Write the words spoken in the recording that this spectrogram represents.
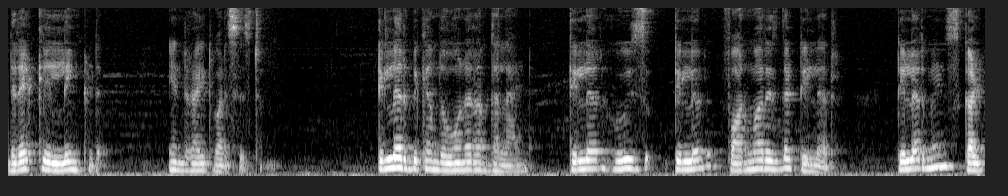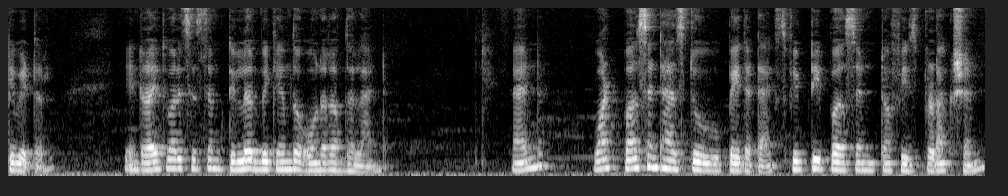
directly linked in Raitwari system. Tiller became the owner of the land. Tiller, who is tiller? Farmer is the tiller. Tiller means cultivator. In Raitwari system, tiller became the owner of the land. And what percent has to pay the tax? 50% of his production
